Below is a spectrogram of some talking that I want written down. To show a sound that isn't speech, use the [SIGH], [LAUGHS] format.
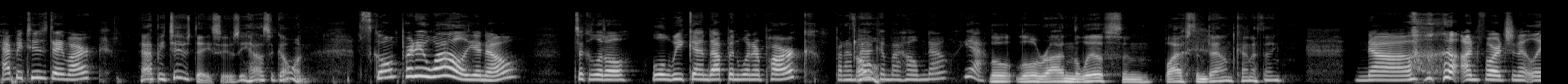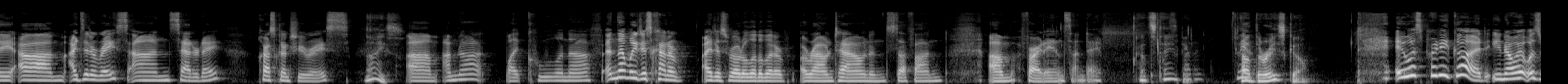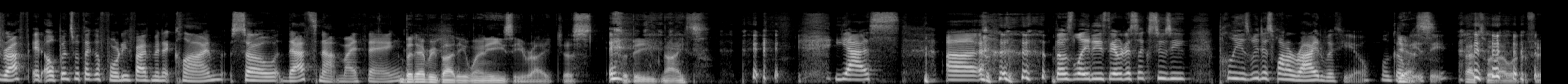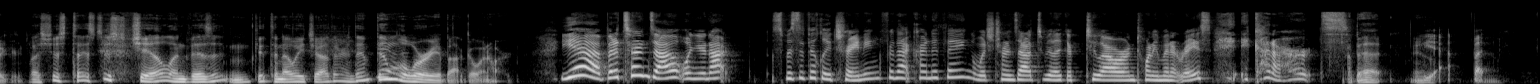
Happy Tuesday, Mark. Happy Tuesday, Suzie. How's it going? It's going pretty well, you know. Took a little little weekend up in Winter Park, but I'm back Oh. in my home now. Yeah. Little little riding the lifts and blasting down kind of thing. No, [LAUGHS] unfortunately. Um, I did a race on Saturday, cross country race. Nice. Um, I'm not like cool enough. And then we just kind of, I just rode a little bit of around town and stuff on um, Friday and Sunday. Outstanding. Yeah. How'd the race go? It was pretty good. You know, it was rough. It opens with like a 45 minute climb. So that's not my thing. But everybody went easy, right? Just to be [LAUGHS] nice. yes. Uh, [LAUGHS] those ladies, they were just like, Suzie, please, we just want to ride with you. We'll go yes, easy. that's what I [LAUGHS] would have figured. Let's just let's just chill and visit and get to know each other, and then then Yeah. we'll worry about going hard. Yeah, but it turns out when you're not specifically training for that kind of thing, which turns out to be like a two hour and 20 minute race, it kind of hurts. I bet. Yeah. Yeah, but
